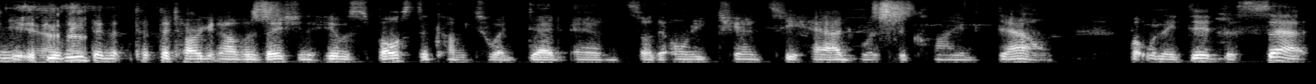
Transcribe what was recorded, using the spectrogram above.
you, if you read the, the target novelization, he was supposed to come to a dead end, so the only chance he had was to climb down. But when they did the set,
